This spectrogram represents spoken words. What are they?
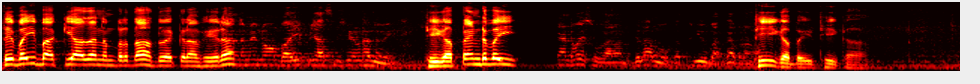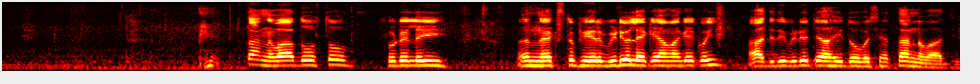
ਤੇ ਬਈ ਬਾਕੀ ਆਦਾ ਨੰਬਰ ਦੱਸ ਦਿਓ ਇੱਕ ਵਾਰ ਫੇਰ। 9992 ਠੀਕ ਆ ਪਿੰਡ ਬਈ? ਪਿੰਡ ਬਾਈ ਸੁਗਾਣਾ ਜ਼ਿਲ੍ਹਾ ਮੋਗਾ ਤਹਿਸੀਲ ਬਾਗਾ ਬਣਾ ਠੀਕ ਆ ਬਈ ਠੀਕ ਆ। ਧੰਨਵਾਦ ਦੋਸਤੋ ਤੁਹਾਡੇ ਲਈ। ਨੈਕਸਟ ਫੇਰ ਵੀਡੀਓ ਲੈ ਕੇ ਆਵਾਂਗੇ ਕੋਈ। ਅੱਜ ਦੀ ਵੀਡੀਓ ਚ ਆਹੀ ਦੋ ਬੱਚਿਆਂ ਧੰਨਵਾਦ ਜੀ।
